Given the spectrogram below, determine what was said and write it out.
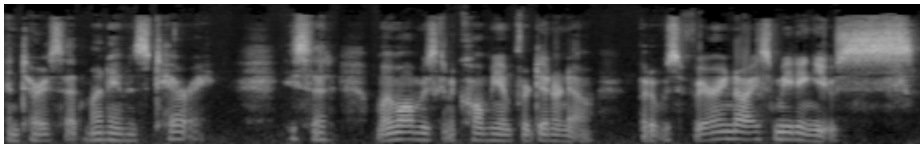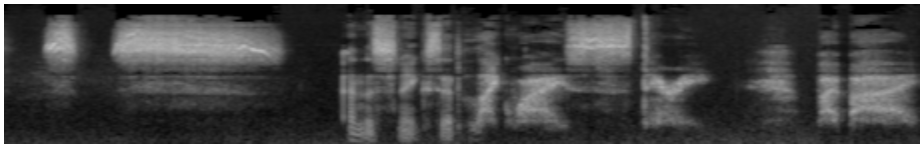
And Terry said, My name is Terry. He said, My mommy's going to call me in for dinner now, but it was very nice meeting you. S- s- and the snake said, Likewise, Terry. Bye bye.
